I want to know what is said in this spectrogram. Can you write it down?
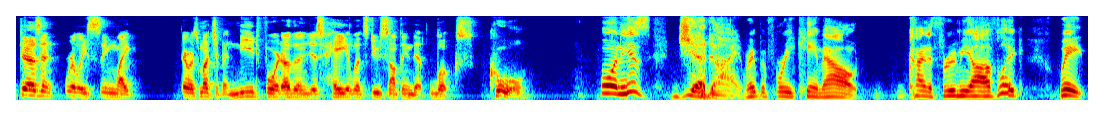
Doesn't really seem like there was much of a need for it, other than just hey, let's do something that looks cool. Well, and his Jedi right before he came out kind of threw me off. Like, wait,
